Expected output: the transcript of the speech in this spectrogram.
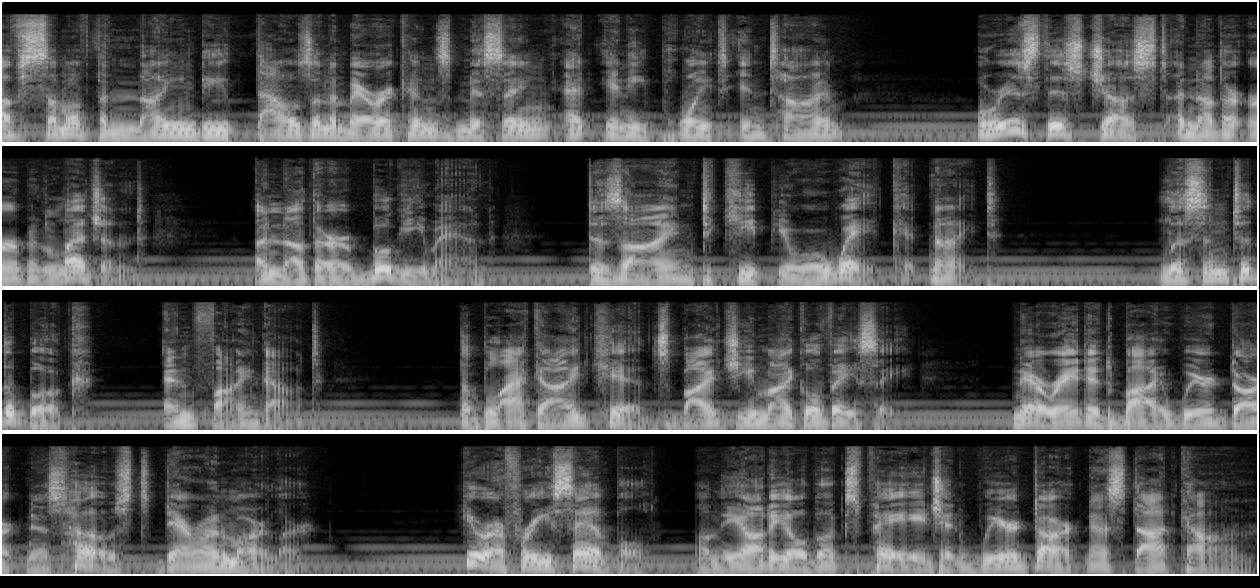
of some of the 90,000 Americans missing at any point in time? Or is this just another urban legend, another boogeyman, designed to keep you awake at night? Listen to the book and find out. The Black-Eyed Kids by G. Michael Vasey, narrated by Weird Darkness host Darren Marlar. Hear a free sample on the audiobooks page at WeirdDarkness.com.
